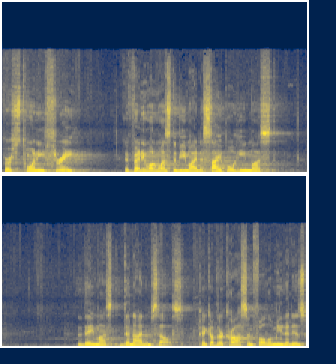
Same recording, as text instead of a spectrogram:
verse 23, if anyone wants to be my disciple, he must they must deny themselves pick up their cross and follow me. That is,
